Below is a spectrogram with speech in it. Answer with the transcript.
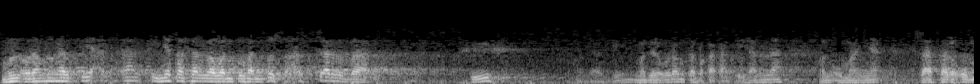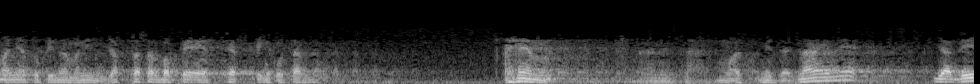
Mun orang mengerti akan ini sasar lawan Tuhan itu sasar bah. Ih, lagi model orang tak bakal latihan lah. Kan umanya sasar umanya tuh pina meninjak sasar bapeset pingkutan. Ahem. Nah ini jadi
